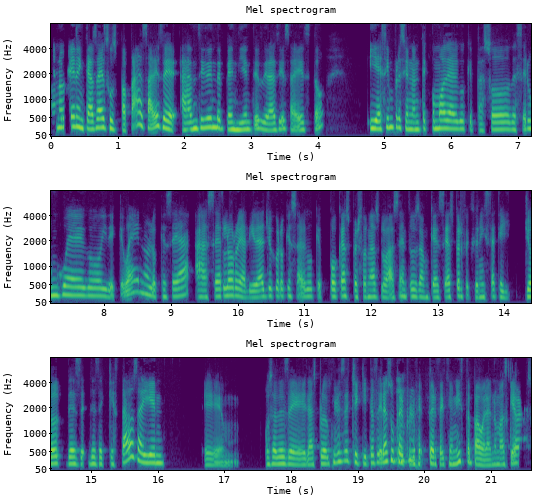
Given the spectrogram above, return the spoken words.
ya no viven en casa de sus papás, ¿sabes? Eh, han sido independientes gracias a esto y es impresionante cómo de algo que pasó de ser un juego y de que, bueno, lo que sea, a hacerlo realidad, yo creo que es algo que pocas personas lo hacen, entonces aunque seas perfeccionista, que yo desde, desde que estabas ahí en eh, o sea, desde las producciones de chiquitas era súper perfeccionista, Paola, nomás que ahora es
